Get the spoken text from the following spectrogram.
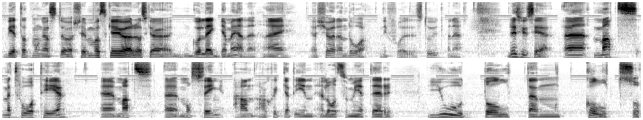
vet att många stör sig, men vad ska jag göra? Ska jag gå och lägga mig eller? Nej, jag kör ändå. Ni får stå ut med det. Nu ska vi se. Eh, Mats med två T. eh, Mats eh, Mossing. Han har skickat in en låt som heter Jotolten Koltso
